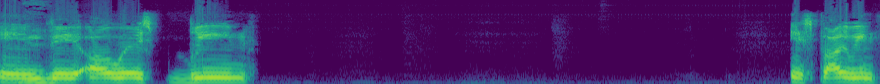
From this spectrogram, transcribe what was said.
and Mm. they always bring inspiring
